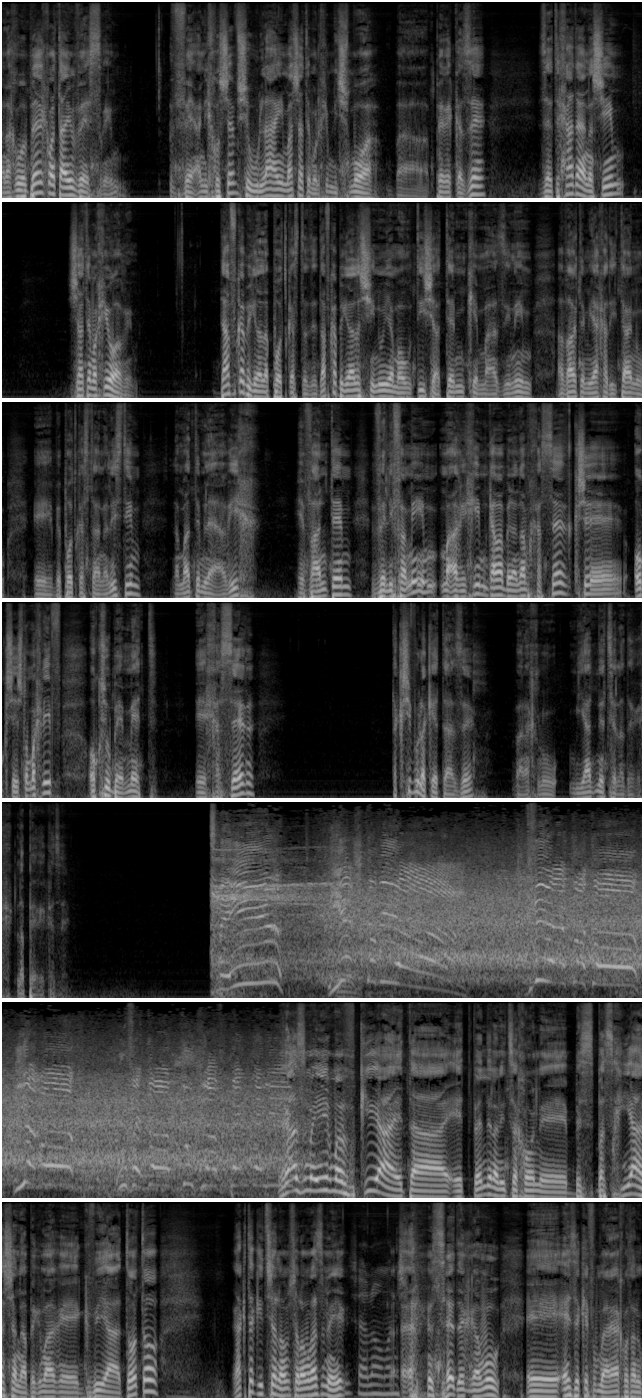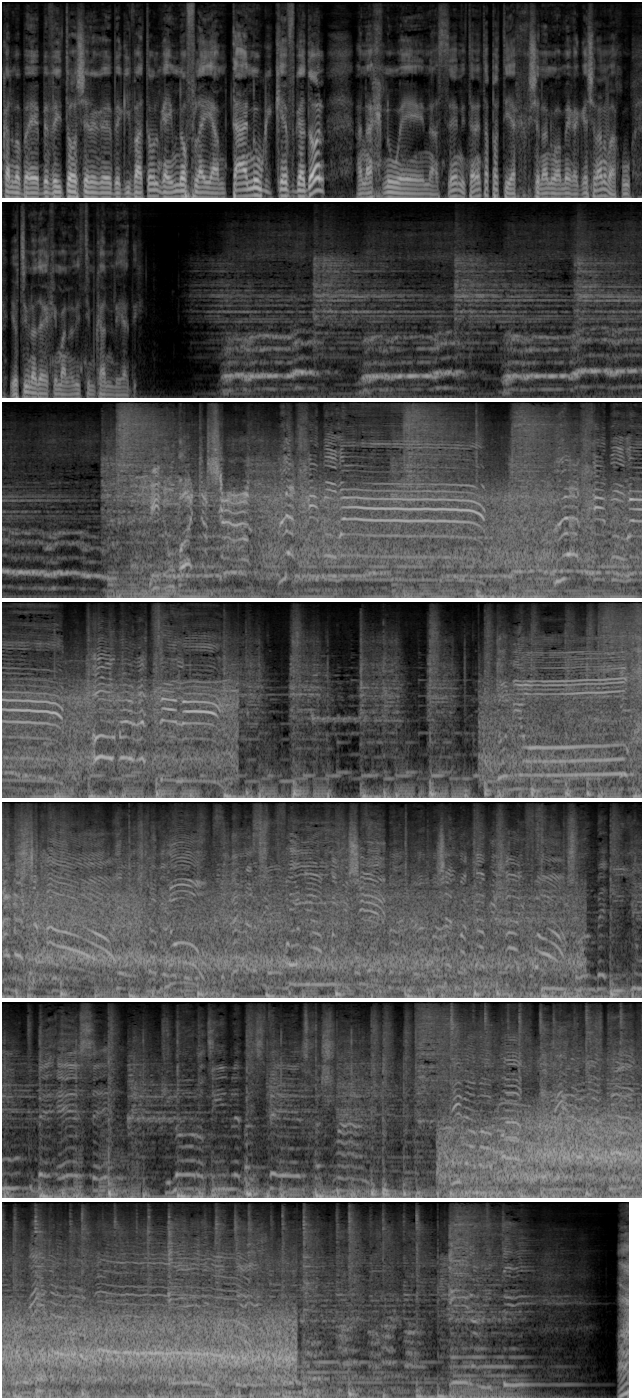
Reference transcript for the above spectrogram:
אנחנו בפרק 220, ואני חושב שאולי מה שאתם הולכים לשמוע בפרק הזה, זה את אחד האנשים שאתם הכי אוהבים. דווקא בגלל הפודקאסט הזה, דווקא בגלל השינוי המהותי שאתם כמאזינים עברתם יחד איתנו אה, בפודקאסט האנליסטים, למדתם להעריך, הבנתם, ולפעמים מעריכים כמה בן אדם חסר, כש... או כשיש לו מחליף, או כשהוא באמת אה, חסר. תקשיבו לקטע הזה, ואנחנו מיד נצא לדרך, לפרק הזה. מאיר, יש גביע! גביע הטוטו, ירוק, ובתום דו-קרב פנדלים. רז מאיר מבקיע את, ה... את פנדל הניצחון אה, בזכייה השנה בגמר אה, גביע הטוטו. רק תגיד שלום, שלום רז מאיר. שלום, מה נשמע? בסדר גמור. אה, איזה כיף הוא מארח אותנו כאן בב- בביתו של אה, בגבעת אולגה עם נוף לים. תענוג, כיף גדול. אנחנו אה, נעשה, ניתן את הפתיח שלנו, המרגש שלנו, ואנחנו יוצאים לדרך עם האנליסטים כאן לידי. הנה בוא את השער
